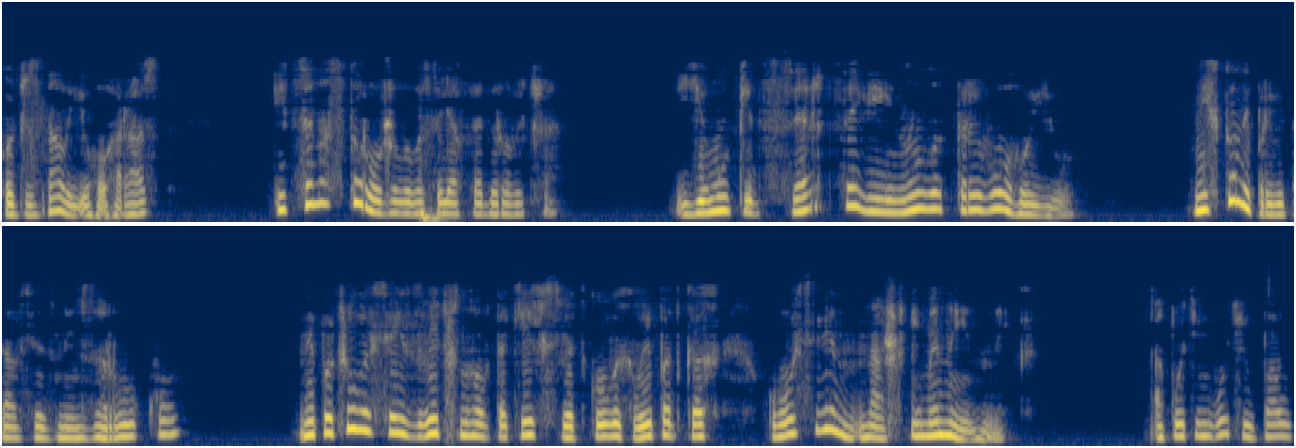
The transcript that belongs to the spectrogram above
хоч знали його гаразд, і це насторожило Василя Федоровича. Йому під серце війнуло тривогою. Ніхто не привітався з ним за руку, Не почулося й звичного в таких святкових випадках ось він, наш іменинник. А потім в очі впав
